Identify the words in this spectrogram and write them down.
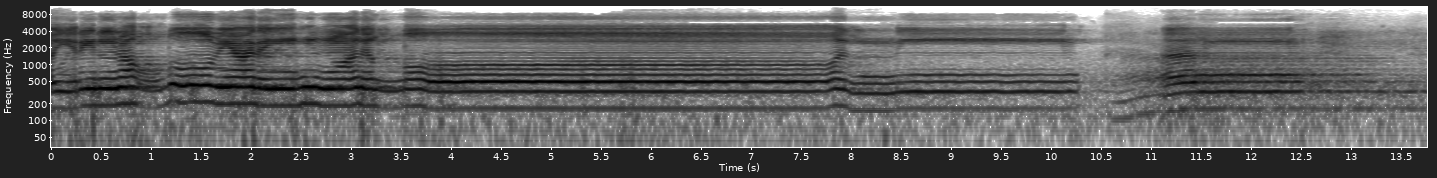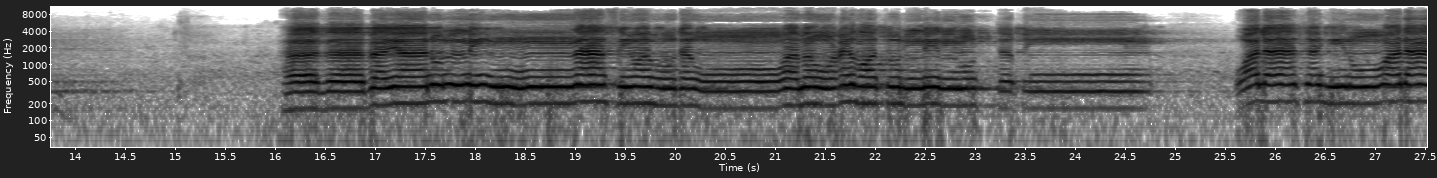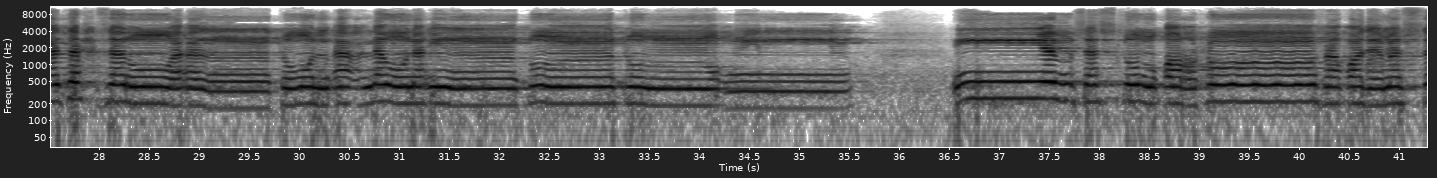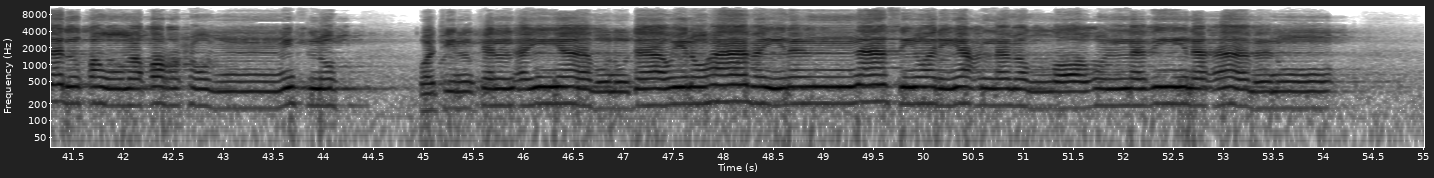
غير المغضوب عليهم ولا الضالين. آمين. هذا بيان للناس وهدى وموعظة للمتقين. ولا تهنوا ولا تحزنوا وأنتم الأعلون إن كنتم مؤمنين. إن يمسسكم قرح فقد مس القوم قرح مثله وتلك الأيام نداولها بين الناس وليعلم الله الذين آمنوا.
